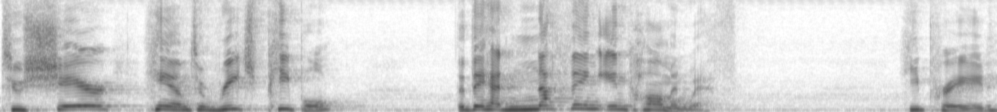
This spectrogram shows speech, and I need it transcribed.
to share him, to reach people that they had nothing in common with, he prayed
